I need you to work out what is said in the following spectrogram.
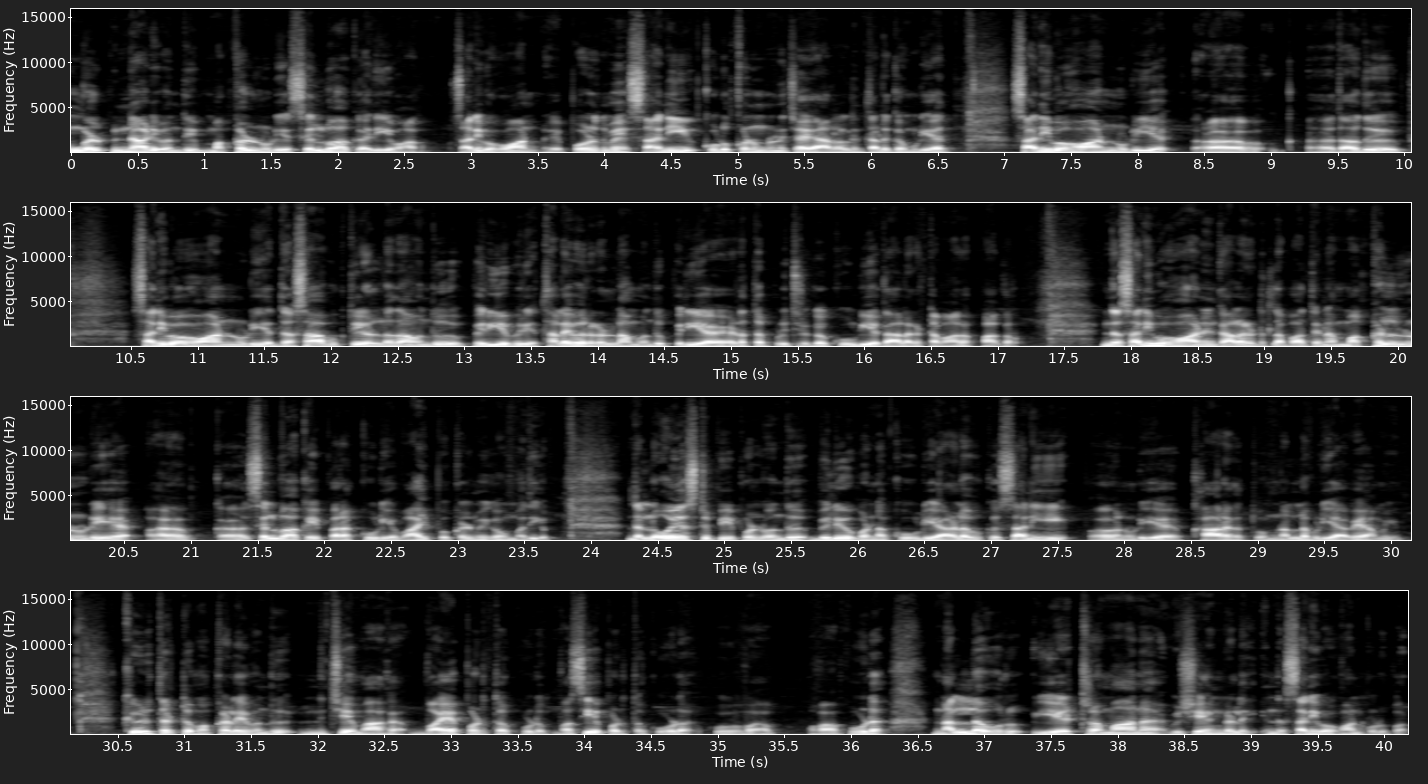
உங்கள் பின்னாடி வந்து மக்களினுடைய செல்வாக்கு அதிகமாகும். சனி பகவான் எப்பொழுதுமே சனி கொடுக்கணும்னு நினச்சா யாராலையும் தடுக்க முடியாது. சனி பகவானுடைய அதாவது சனி பகவானுடைய தசாபுக்திகளில் தான் வந்து பெரிய பெரிய தலைவர்கள்லாம் வந்து பெரிய இடத்த பிடிச்சிருக்கக்கூடிய காலகட்டமாக பார்க்குறோம். இந்த சனி பகவானின் காலகட்டத்தில் பார்த்தீங்கன்னா மக்களினுடைய க- செல்வாக்கை பெறக்கூடிய வாய்ப்புகள் மிகவும் அதிகம். இந்த லோயஸ்ட் பீப்புள் வந்து பிலீவ் பண்ணக்கூடிய அளவுக்கு சனியினுடைய காரகத்துவம் நல்லபடியாகவே அமையும். கீழ்த்தட்டு மக்களை வந்து நிச்சயமாக பயப்படுத்தக்கூடும் வசியப்படுத்தக்கூட கூட நல்ல ஒரு ஏற்றமான விஷயங்களை இந்த சனி பகவான் கொடுப்பார்.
